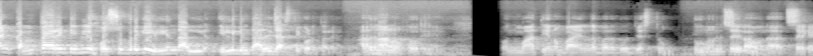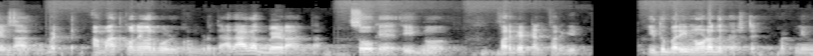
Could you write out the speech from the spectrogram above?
ಅಂಡ್ ಕಂಪ್ಯಾರಿಟಿವ್ಲಿ ಹೊಸಬ್ರಿಗೆ ಇಲ್ಲಿಂದ ಅಲ್ಲಿ, ಇಲ್ಲಿಗಿಂತ ಅಲ್ಲಿ ಜಾಸ್ತಿ ಕೊಡ್ತಾರೆ. ಅದ್ರ ನಾನು ಒಪ್ಕೋತೀನಿ. ಒಂದು ಮಾತು ಏನೋ ಬಾಯಿಂದ ಬರೋದು ಜಸ್ಟ್ ಟೂ ಮಿನಿಟ್ಸ್ ಇಲ್ಲ, ಒಂದು ಹತ್ತು ಸೆಕೆಂಡ್ ಸಾಕು. ಬಟ್ ಆ ಮಾತು ಕೊನೆವರೆಗೂ ಉಳ್ಕೊಂಡ್ ಬಿಡುತ್ತೆ ಅದಾಗದ್ ಬೇಡ ಅಂತ. So okay ignore forget and forgive ಇದು ಬರೀ ನೋಡೋದಕ್ಕಷ್ಟೇ. ಬಟ್ ನೀವು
